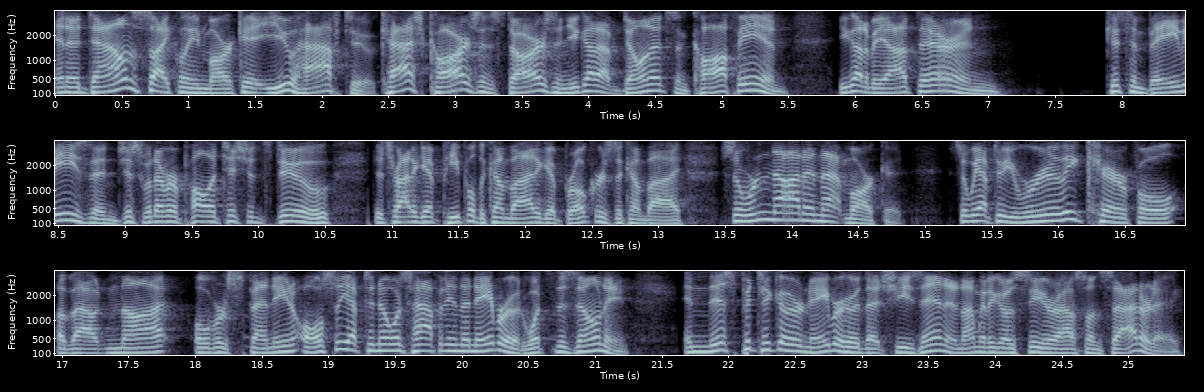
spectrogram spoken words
In a downcycling market, you have to cash cars and stars, and you got to have donuts and coffee, and you got to be out there and kissing babies and just whatever politicians do to try to get people to come by, to get brokers to come by. So we're not in that market. So we have to be really careful about not overspending. Also, you have to know what's happening in the neighborhood. What's the zoning? In this particular neighborhood that she's in, and I'm going to go see her house on Saturday,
